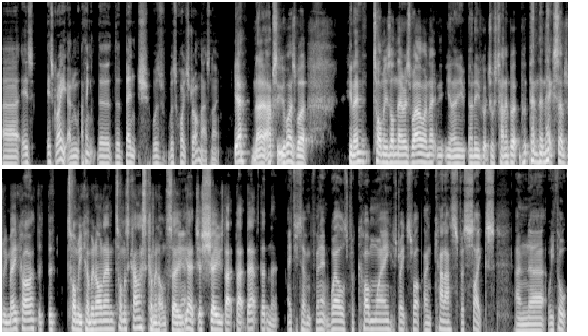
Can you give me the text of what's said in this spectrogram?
uh, is is great. And I think the the bench was was quite strong last night. Yeah, no, absolutely was. Well, you know, Tommy's on there as well. And you know, I know you've got Josh Tanner, but but then the next subs we make are the, the Tommy coming on and Thomas Kalas coming on. So yeah. yeah, just shows that that depth, doesn't it? 87th minute, Wells for Conway, straight swap, and Kalas for Sykes. And uh, we thought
